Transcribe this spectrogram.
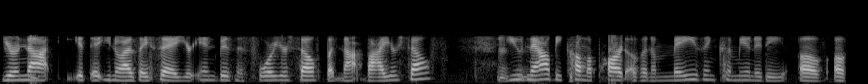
you're not, you know, as they say, you're in business for yourself, but not by yourself mm-hmm. you now become a part of an amazing community of of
